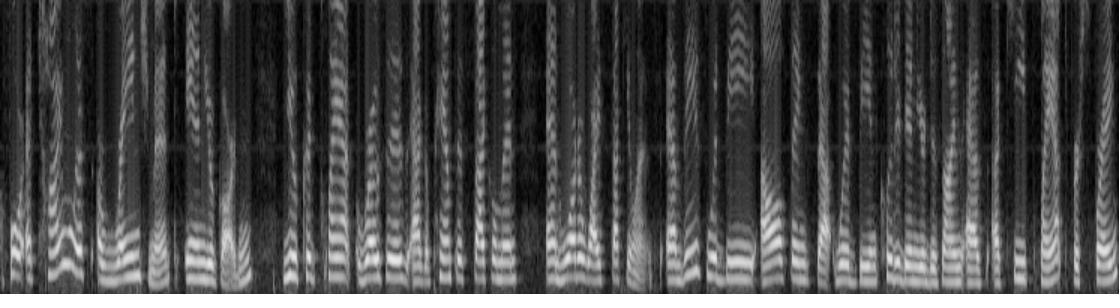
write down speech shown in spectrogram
for a timeless arrangement in your garden, you could plant roses, agapanthus, cyclamen, and water-wise succulents. And these would be all things that would be included in your design as a key plant for spring.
